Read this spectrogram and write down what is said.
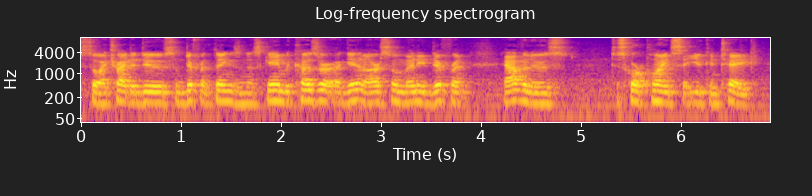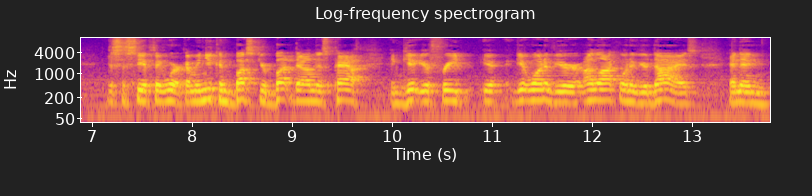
so I tried to do some different things in this game because there again are so many different avenues to score points that you can take just to see if they work. I mean, you can bust your butt down this path and get your free, get one of your, unlock one of your dies, and then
